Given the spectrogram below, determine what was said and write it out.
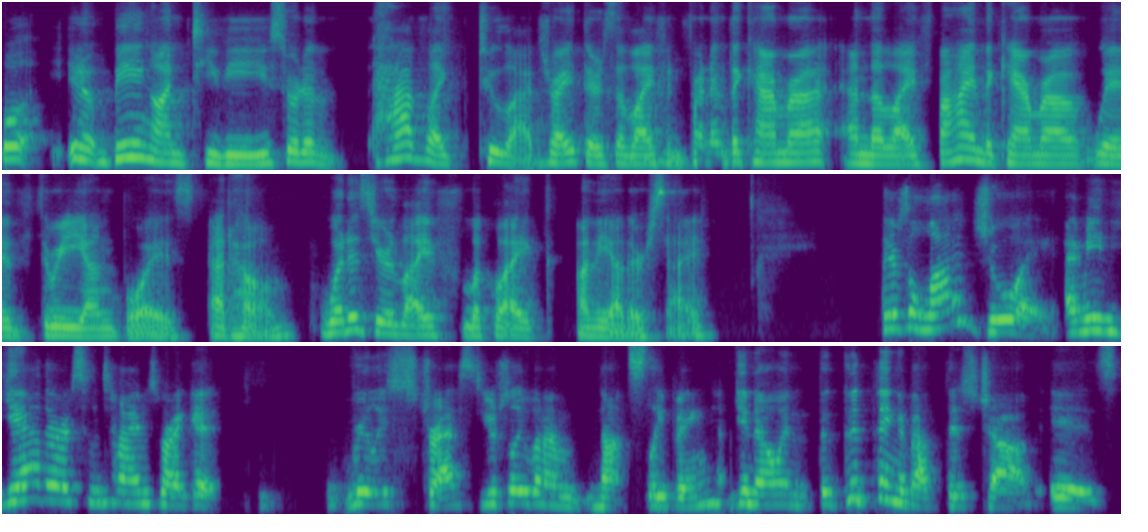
Well, you know, being on TV, you sort of have like two lives, right? There's the life in mm-hmm. front of the camera and the life behind the camera with three young boys at home. What does your life look like on the other side? There's a lot of joy. I mean, yeah, there are some times where I get really stressed, usually when I'm not sleeping, you know, and the good thing about this job is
